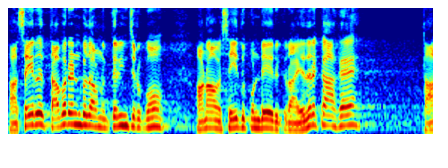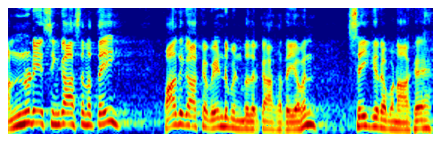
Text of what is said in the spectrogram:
நான் செய்கிறது தவறு என்பது அவனுக்கு தெரிஞ்சிருக்கும். ஆனால் அவன் செய்து கொண்டே இருக்கிறான். எதற்காக? தன்னுடைய சிங்காசனத்தை பாதுகாக்க வேண்டும் என்பதற்காக அதை அவன் செய்கிறவனாக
